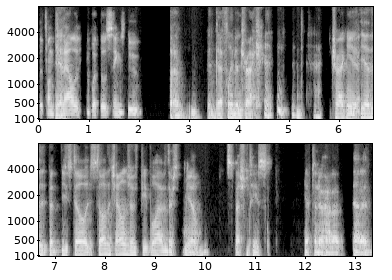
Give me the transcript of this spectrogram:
the functionality of what those things do. I've definitely been tracking tracking it. Yeah, the, but you still you still have the challenge of people have their you know specialties. You have to know how to how to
